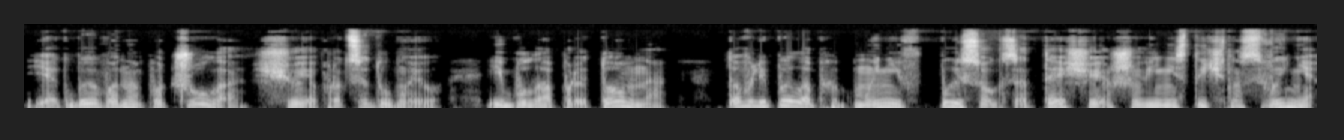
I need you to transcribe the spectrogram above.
Якби вона почула, що я про це думаю, і була притомна, то вліпила б мені вписок за те, що я шовіністична свиня.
